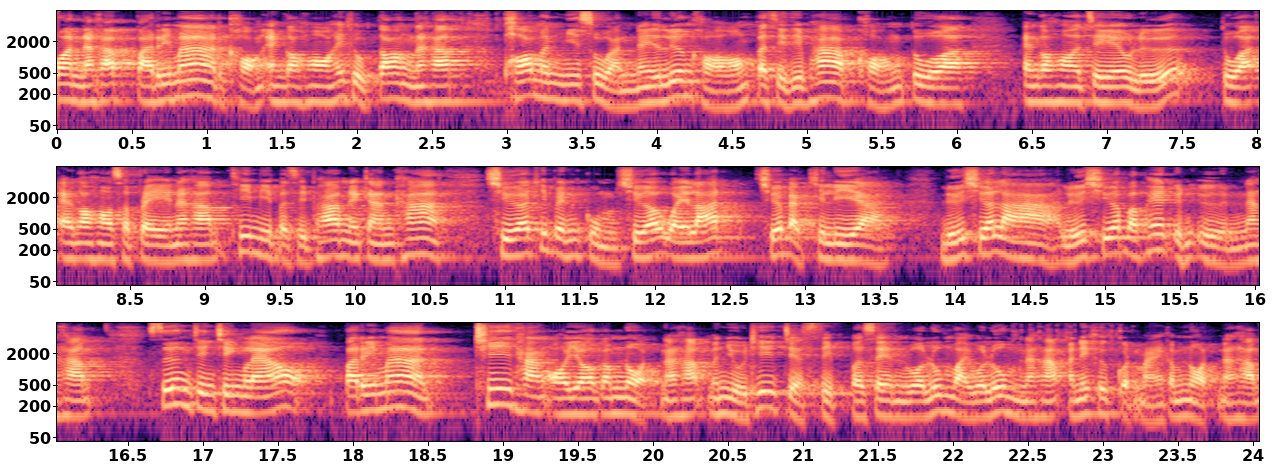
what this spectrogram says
วณนะครับปริมาตรของแอลกอฮอล์ให้ถูกต้องนะครับ เพราะมันมีส่วนในเรื่องของประสิทธิภาพของตัวแอลกอฮอล์เจลหรือตัวแอลกอฮอล์สเปรย์นะครับที่มีประสิทธิภาพในการฆ่าเชื้อที่เป็นกลุ่มเชื้อไวรัส เชื้อแบคทีเรีย หรือเชื้อราหรือเชื้อประเภทอื่นๆนะครับ ซึ่งจริงๆแล้วปริมาตรที่ทางออยกำหนดนะครับ มันอยู่ที่ 70%วอลุ่มไววอลุ่มนะครับ อันนี้คือกฎหมายกำหนดนะครับ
